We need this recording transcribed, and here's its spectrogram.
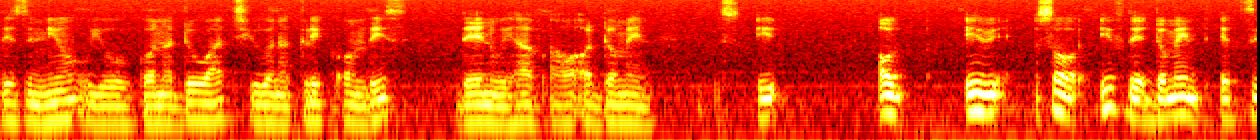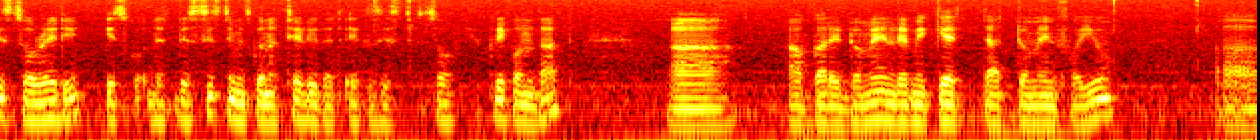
this is new. You're gonna do what? You're gonna click on this. Then we have our, domain. If, so if the domain exists already it's the, the system is gonna tell you that exists. So you click on that. Uh, I've got a domain. Let me get that domain for you. Uh,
